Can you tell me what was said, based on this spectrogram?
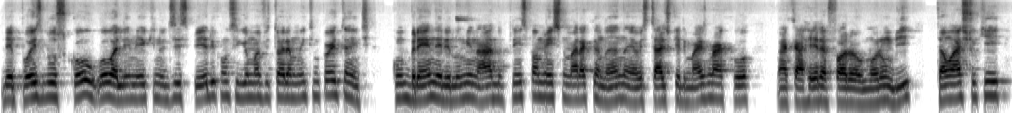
Depois buscou o gol ali meio que no desespero e conseguiu uma vitória muito importante, com o Brenner iluminado, principalmente no Maracanã, né? é o estádio que ele mais marcou na carreira fora o Morumbi. Então acho que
